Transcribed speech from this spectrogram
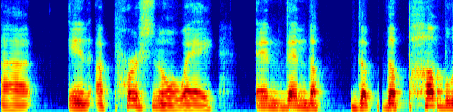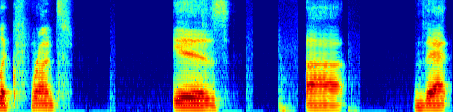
uh, in a personal way, and then the the the public front is uh, that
